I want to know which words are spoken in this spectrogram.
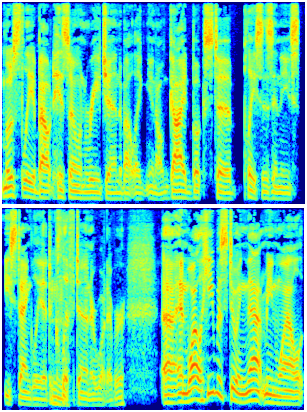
mostly about his own region, about like, you know, guidebooks to places in East, East Anglia, to mm. Clifton or whatever. Uh, and while he was doing that, meanwhile,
